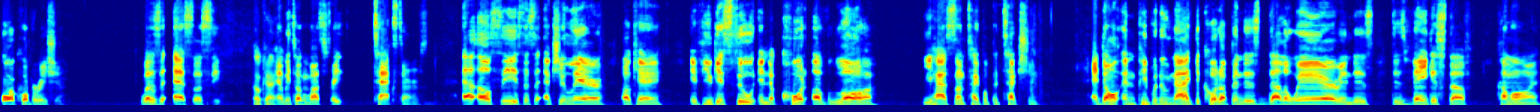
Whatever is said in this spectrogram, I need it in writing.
or a corporation, whether it's an S or C. Okay. And we're talking about straight tax terms. LLC is just an extra layer. Okay, if you get sued in the court of law, you have some type of protection. And don't and people do not get caught up in this Delaware and this this Vegas stuff. Come on.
